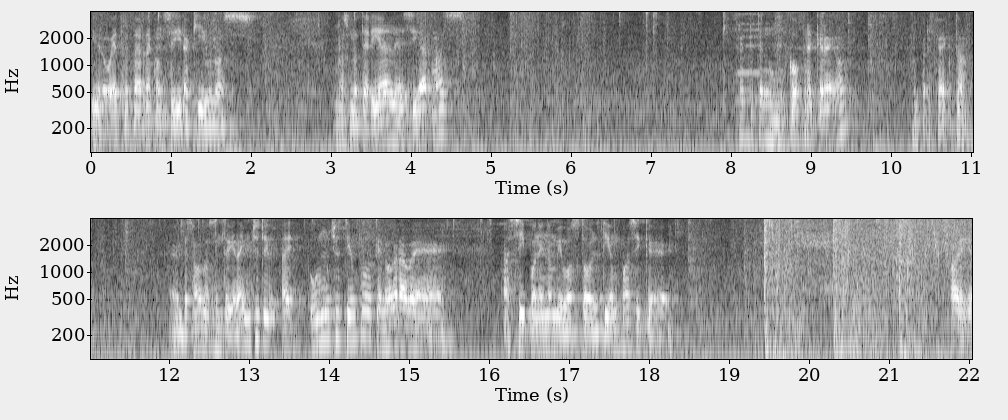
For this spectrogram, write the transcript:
Y bueno, voy a tratar de conseguir aquí unos, unos materiales y armas. Aquí tengo un cofre, creo. Perfecto. Empezamos bastante bien. Hay mucho hay, hubo mucho tiempo que no grabé así poniendo mi voz todo el tiempo, así que... Ay,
